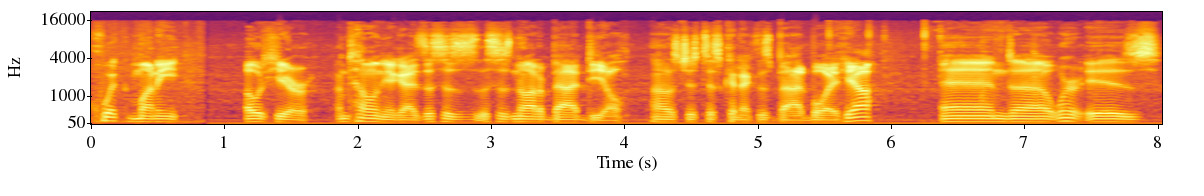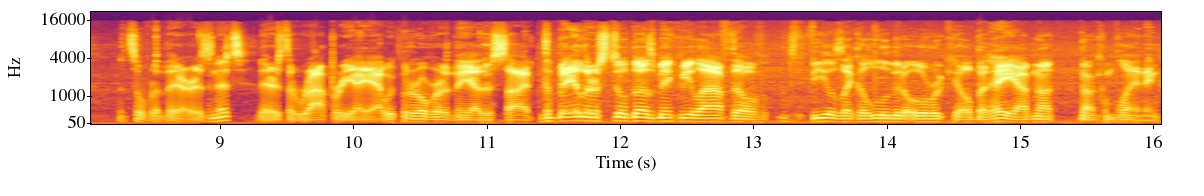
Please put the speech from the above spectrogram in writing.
quick money out here. I'm telling you guys, this is this is not a bad deal. Uh, let's just disconnect this bad boy here. And uh, where is... It's over there, isn't it? There's the wrapper. Yeah, yeah, we put it over on the other side. The baler still does make me laugh, though. It feels like a little bit of overkill, but hey, I'm not, not complaining.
